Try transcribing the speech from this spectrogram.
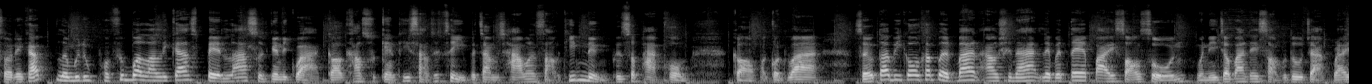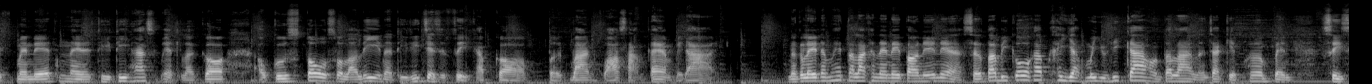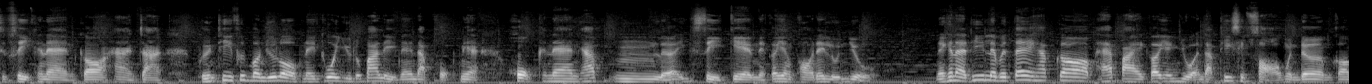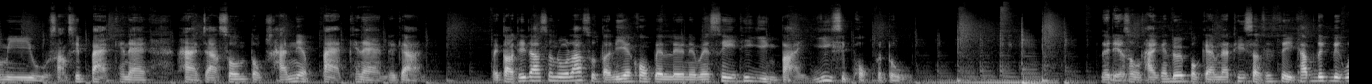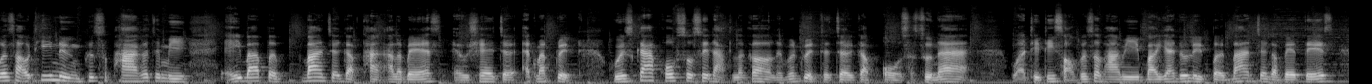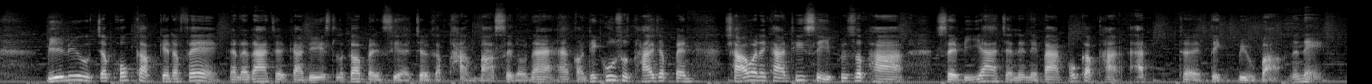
สวัสดีครับ เรามาดูผลฟุตบอลลาลิกาสเปนล่าสุดกันดีกว่า ก็เข้าสู่เกมที่ 34 ประจำเช้าวันเสาร์ที่ 1 พฤษภาคม ก็ปรากฏว่าเซลตาบิโกครับเปิดบ้านเอาชนะเลเบนเต้ไป 2-0 วันนี้เจ้าบ้านได้ 2 ประตูจากไรส์เมนเดสในนาทีที่ 51 แล้วก็อัลกุสโตโซลารีนาทีที่ 74 ครับ ก็เปิดบ้านคว้า 3 แต้มไปได้ นั่นก็เลยทำให้ตารางคะแนนในตอนนี้เนี่ยเซลตาบิโก้ครับขยับมาอยู่ที่ 9 ของตารางหลังจากเก็บเพิ่มเป็น 44 คะแนน ก็ห่างจากพื้นที่ฟุตบอลยุโรปในทั่วยูโรปาลีกในอันดับ 6 เนี่ย 6 คะแนนครับเหลืออีก 4 เกมเนี่ยก็ยังพอได้ลุ้นอยู่ ในขณะที่เลเบเต้ครับก็แพ้ไปก็ยังอยู่อันดับที่ 12 เหมือนเดิม ก็มีอยู่ 38 คะแนนห่างจากโซนตกชั้นเนี่ย 8 คะแนนด้วยกัน ไปต่อที่ดาวซันโวล่าสุดตอนนี้ยังคงเป็นเลโอเนลเมสซี่ที่ยิงไป 26 ประตู และเดี๋ยวส่งท้ายกันด้วยโปรแกรมนาที34 ครับ ดึก ๆ วันเสาร์ที่ 1 พฤษภาก็จะมีเอบาเปิดบ้านเจอกับทางอาราเบส เอลเช่เจอแอตมาดริดฮุสกาพสโซเซดัตแล้วก็เรอัลมาดริดจะเจอกับโอซาซูนาวันอาทิตย์ที่ 2 พฤษภามีบายาโดลิดเปิดบ้านเจอกับเบเตสบิลิวจะพบกับเกตาเฟ่แคนาดาเจอกาดิส แล้วก็เบรนเซียเจอกับทางบาร์เซโลนาฮะ ก่อนที่คู่สุดท้ายจะเป็นเช้าวันอังคารที่ 4 พฤษภาเซบียาจะเล่นในบ้านพบกับทางแอตเลติกบิลบานั่นเอง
